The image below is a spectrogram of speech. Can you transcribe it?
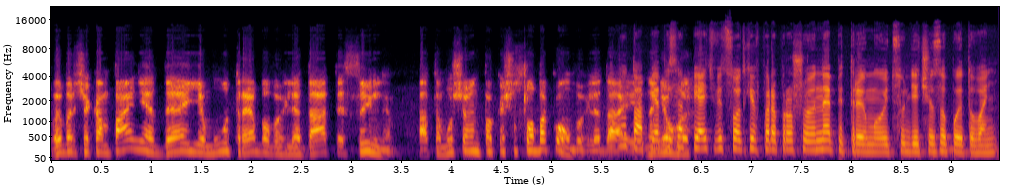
Виборча кампанія, де йому треба виглядати сильним. А тому, що він поки що слабаком виглядає. Ну так, І на нього 55% перепрошую, не підтримують, судячи з опитувань.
